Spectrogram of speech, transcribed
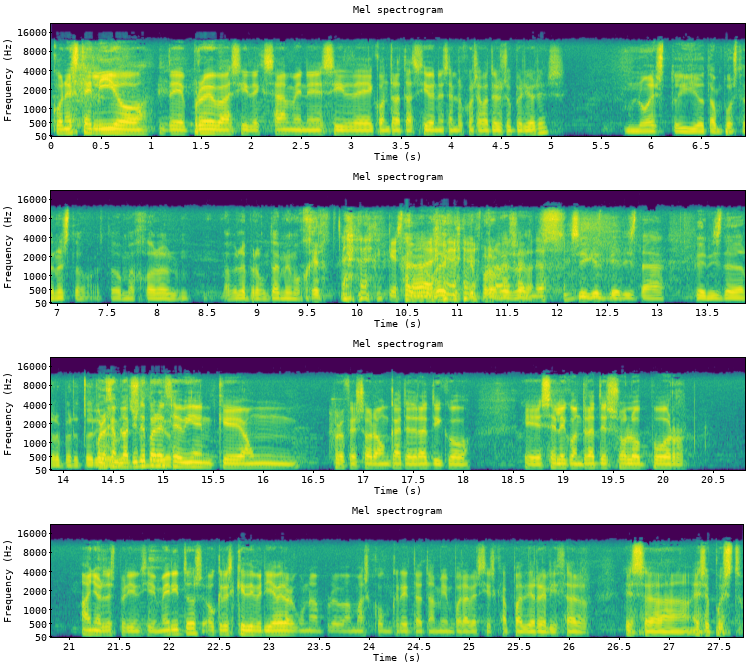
con, este lío de pruebas y de exámenes y de contrataciones en los conservatorios superiores? No estoy yo tan puesto en esto. Esto mejor haberle preguntado a mi mujer. que está que profesora. Sí, que es pianista, pianista de repertorio. Por ejemplo, ¿a ti te parece bien que a un profesor, a un catedrático, eh, se le contrate solo por años de experiencia y méritos? ¿O crees que debería haber alguna prueba más concreta también para ver si es capaz de realizar esa, ese puesto?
